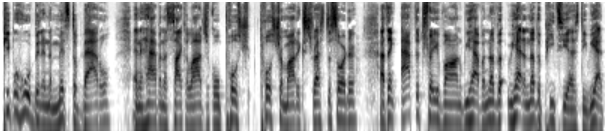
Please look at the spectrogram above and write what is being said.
people who have been in the midst of battle and having a psychological post post traumatic stress disorder. I think after Trayvon, we have another, we had another PTSD. We had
